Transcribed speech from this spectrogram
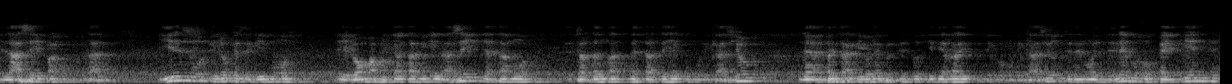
en la cepa como tal. Y eso es lo que seguimos, eh, lo vamos a aplicar también en la CEI, ya estamos tratando una, una, estrategia de comunicación. La empresa que yo represento tiene radio de comunicación, tenemos el teléfono pendiente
